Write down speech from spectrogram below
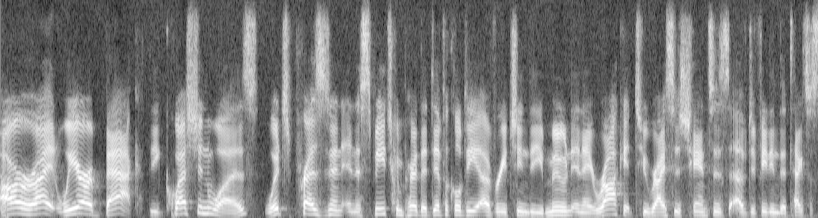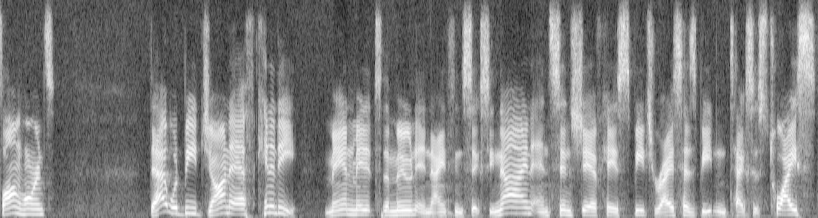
All right, we are back. The question was which president in a speech compared the difficulty of reaching the moon in a rocket to Rice's chances of defeating the Texas Longhorns? That would be John F. Kennedy. Man made it to the moon in 1969, and since JFK's speech, Rice has beaten Texas twice,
